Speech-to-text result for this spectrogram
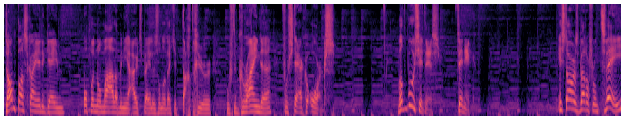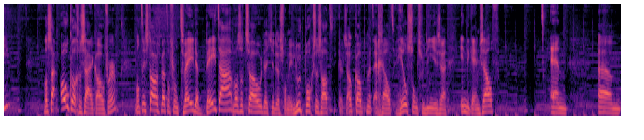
Dan pas kan je de game op een normale manier uitspelen. Zonder dat je 80 uur hoeft te grinden voor sterke orks. Wat bullshit is, vind ik. In Star Wars Battlefront 2 was daar ook al gezeik over. Want in Star Wars Battlefront 2, de beta, was het zo dat je dus van die lootboxes had. Die kun je dus ook kopen met echt geld. Heel soms verdien je ze in de game zelf. En um,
